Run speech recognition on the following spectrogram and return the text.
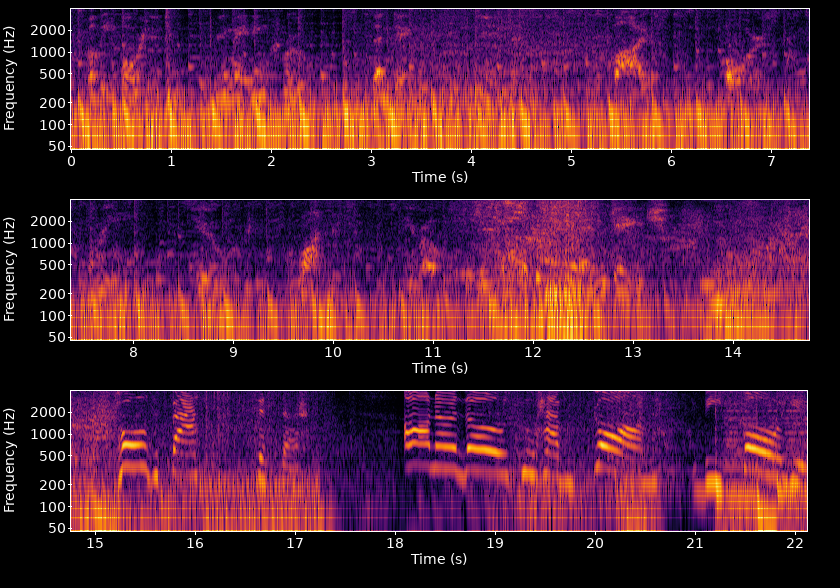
Successfully boarded. Remaining crew sending in five, four, three, two, one, zero. Engage. Hold fast, sister. Honor those who have gone before you.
